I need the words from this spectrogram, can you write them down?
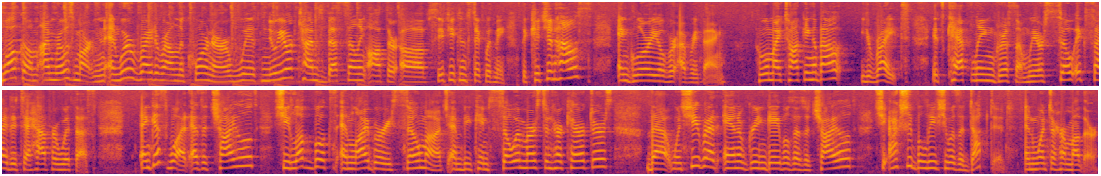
Welcome, I'm Rose Martin, and we're right around the corner with New York Times bestselling author of, see if you can stick with me, The Kitchen House and Glory Over Everything. Who am I talking about? You're right. It's Kathleen Grissom. We are so excited to have her with us. And guess what? As a child, she loved books and libraries so much and became so immersed in her characters that when she read Anne of Green Gables as a child, she actually believed she was adopted and went to her mother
